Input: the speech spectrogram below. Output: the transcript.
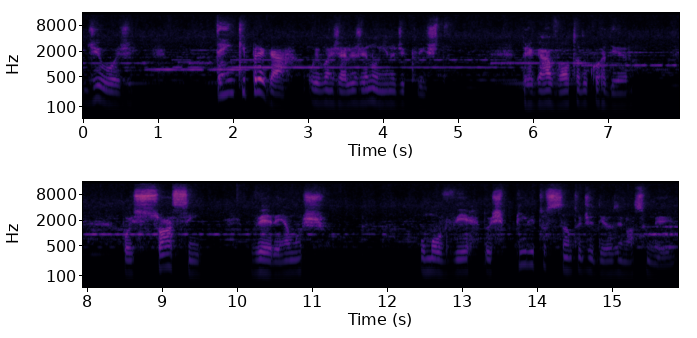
de hoje tem que pregar o evangelho genuíno de Cristo, pregar a volta do Cordeiro, pois só assim veremos o mover do Espírito Santo de Deus em nosso meio.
